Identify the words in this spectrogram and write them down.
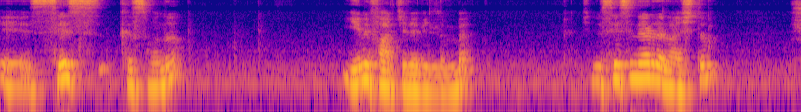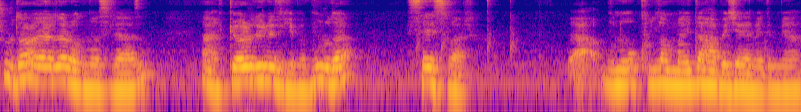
E, ses kısmını yeni fark edebildim ben. Şimdi sesi nereden açtım? Şurada ayarlar olması lazım. Ha, gördüğünüz gibi burada ses var. Ya bunu kullanmayı daha beceremedim ya.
